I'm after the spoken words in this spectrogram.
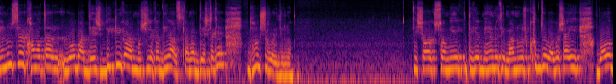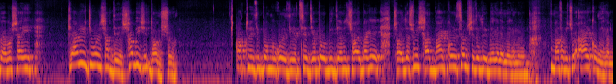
ইউনুসের ক্ষমতার লোভ আর দেশ বিক্রি করার মুশলেখা দিয়ে আজকে আমার দেশটাকে ধ্বংস করে দিল। কৃষক, শ্রমিক থেকে মেহনতি মানুষ, ক্ষুদ্র ব্যবসায়ী, বড় ব্যবসায়ী কারোর জীবনের সাথে সবই ধ্বংস। অর্থনীতি পঙ্গু করে দিয়েছে, যে প্রবৃদ্ধি আমি ছয় ভাগে, ছয় দশমিক সাত ভাগ করেছিলাম, সেটা দুই ভাগে নেমে গেল। মাথা পিছু আয় কমে গেল।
